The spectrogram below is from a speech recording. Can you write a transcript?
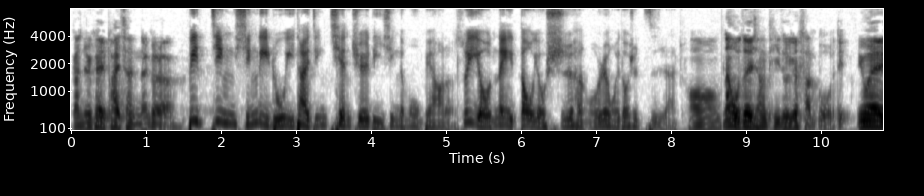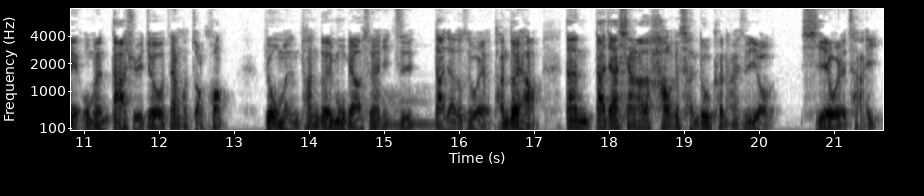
感觉可以拍成那个了。毕竟行礼如仪，它已经欠缺理性的目标了，所以有内斗有失衡，我认为都是自然。哦，那我这里想提出一个反驳点，因为我们大学就有这样的状况。就我们团队目标虽然一致，大家都是为了团队好，但大家想要的好的程度可能还是有些微的差异，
